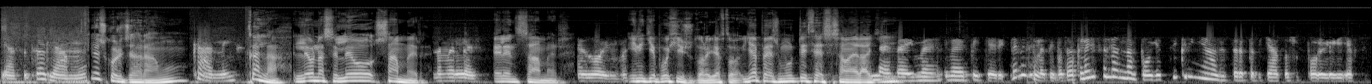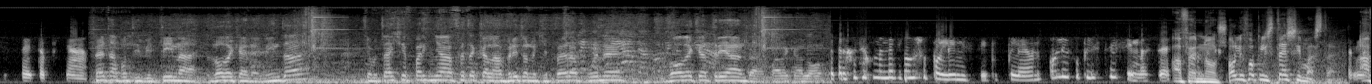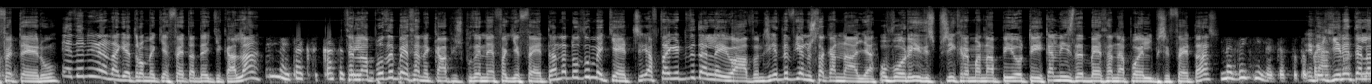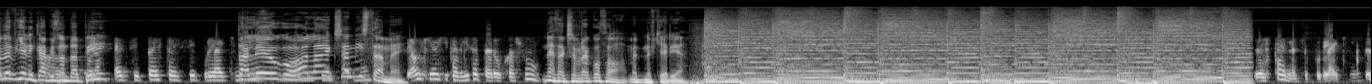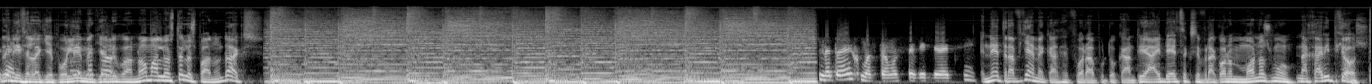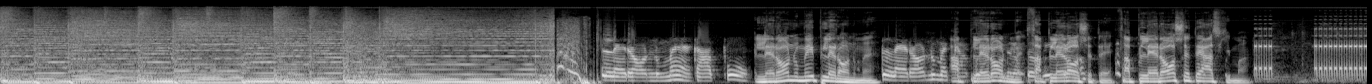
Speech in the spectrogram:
Γεια σου, τσολιά μου. Γεια σου, κοριτζαρά μου. Κάνεις. Καλά. Λέω να σε λέω Summer. Να με λες. Έλεν Summer. Εγώ είμαι. Είναι και η εποχή σου τώρα γι' αυτό. Για πες μου, τι θες, Σαμεράκι; Ναι, ναι, είμαι, είμαι επίκαιρη. Δεν ήθελα τίποτα. Απλά ήθελα να πω γιατί κρινιάζετε ρε παιδιά τόσο πολύ για αυτή τη φέτα πια; Φέτα από τη Βιτίνα 12,90 και μετά έχει πάρει μια φέτα καλαβρίτων εκεί πέρα που είναι 12,30 παρακαλώ. Καταρχάς έχουν ανέβει τόσο πολύ μισθοί που πλέον όλοι εφοπλιστές είμαστε. Αφενός. Όλοι φοπλιστέ είμαστε. Αφετέρου. Ε, δεν είναι ανάγκη να τρώμε και φέτα ντε και καλά. Ε, ναι, εντάξει, κάθε Θέλω να πω, δεν πέθανε κάποιος που δεν έφαγε φέτα. Να το δούμε και έτσι. Αυτά γιατί δεν τα λέει ο Άδωνης, γιατί δεν βγαίνουν στα κανάλια. Ο Βορύδης ψύχρεμα να πει ότι κανείς δεν πέθανε από έλλειψη φέτας. Ναι, δεν γίνεται αυτό το Ε, δεν πράγμα. γίνεται, αλλά δεν βγαίνει κάποιος να τα πει. Έτσι, πες τα εσύ πουλάκι. Τα μου. λέω εγώ, Ναι, αλλά ναι, εξανίσταμε. ναι. Όχι, όχι, θα βγεις από τα ρούχα σου. Ναι, θα ξεβρακωθώ με την ευκαιρία. Ζεσταίνεσαι πουλάκι. μου. Δεν ήθελα και πολύ, Ε, είμαι να και το- λίγο ανώμαλος. Τέλος πάντων, εντάξει. Να το έχουμε αυτό όμως στο βίντεο, έτσι. Ε, Ναι, τραβιέμαι κάθε φορά που το κάνω. Τι, άιντε έτσι θα ξεβρακώνομαι μόνος μου; Να χαρεί ποιος; Πληρώνουμε κάπου; Λερώνουμε ή πληρώνουμε. Πληρώνουμε κάπου. Απλερώνουμε. Το Θα βίντεο. πληρώσετε. Θα πληρώσετε άσχημα.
